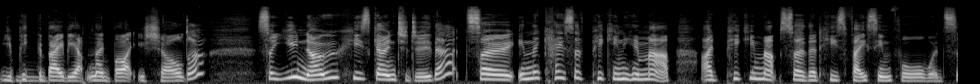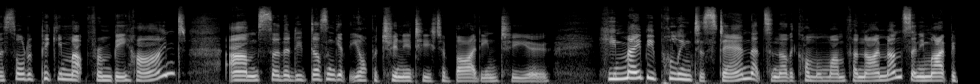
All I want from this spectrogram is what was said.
You pick the baby up and they bite your shoulder. So, you know he's going to do that. So, in the case of picking him up, I'd pick him up so that he's facing forward. So, sort of pick him up from behind um, so that he doesn't get the opportunity to bite into you. He may be pulling to stand, that's another common one for nine months, and he might be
